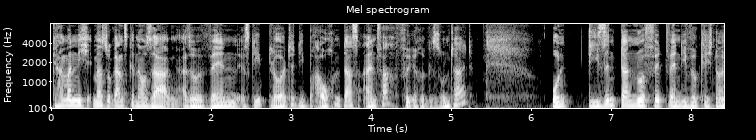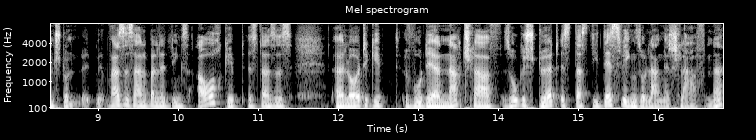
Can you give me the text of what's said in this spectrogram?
kann man nicht immer so ganz genau sagen. Also wenn es gibt Leute, die brauchen das einfach für ihre Gesundheit und die sind dann nur fit, wenn die wirklich neun Stunden. Was es aber allerdings auch gibt, ist, dass es äh, Leute gibt, wo der Nachtschlaf so gestört ist, dass die deswegen so lange schlafen. Ne?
